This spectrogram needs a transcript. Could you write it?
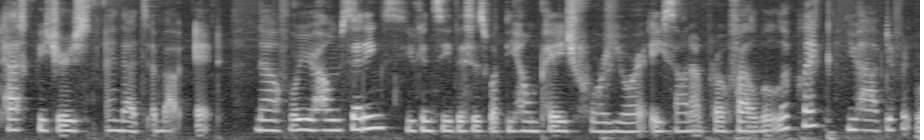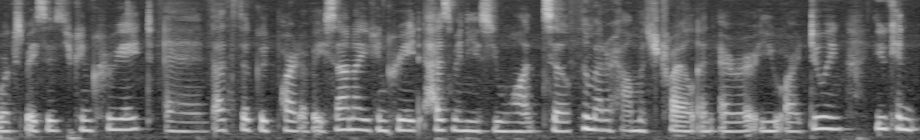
task features and that's about it. Now for your home settings, you can see this is what the home page for your Asana profile will look like. You have different workspaces you can create and that's the good part of Asana. You can create as many as you want. So no matter how much trial and error you are doing, you can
